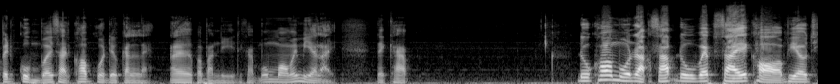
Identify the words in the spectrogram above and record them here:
เป็นกลุ่มบริษัทครอบครัวเดียวกันแหละ เออ ประมาณนี้นะครับ มุมมองไม่มีอะไรนะครับ ดูข้อมูลหลักทรัพย์ดูเว็บไซต์ของ PLT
